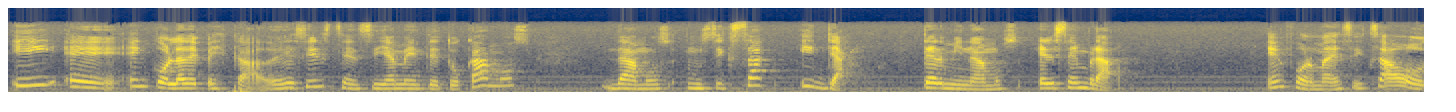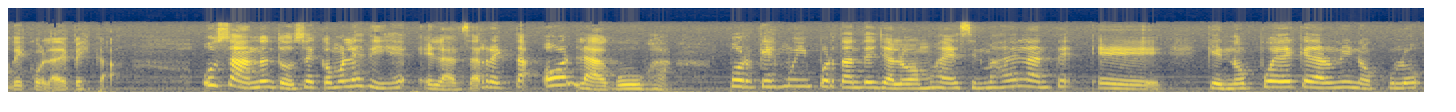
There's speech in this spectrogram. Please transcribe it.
y eh, en cola de pescado, es decir, sencillamente tocamos, damos un zigzag y ya terminamos el sembrado en forma de zigzag o de cola de pescado, usando entonces, como les dije, el anza recta o la aguja porque es muy importante, ya lo vamos a decir más adelante, eh, que no puede quedar un inóculo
